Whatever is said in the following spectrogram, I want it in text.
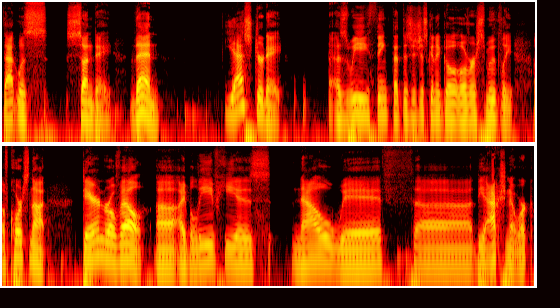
That was Sunday. Then yesterday as we think that this is just going to go over smoothly. Of course not. Darren Rovell, uh, I believe he is now with uh, the Action Network,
